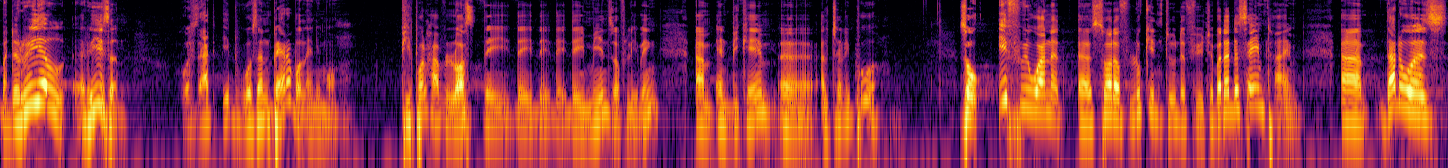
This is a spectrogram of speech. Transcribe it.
But the real reason was that it was unbearable anymore. People have lost the, the, the, the, the means of living um, and became uh, utterly poor. So if we want to uh, sort of look into the future, but at the same time, uh, that was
